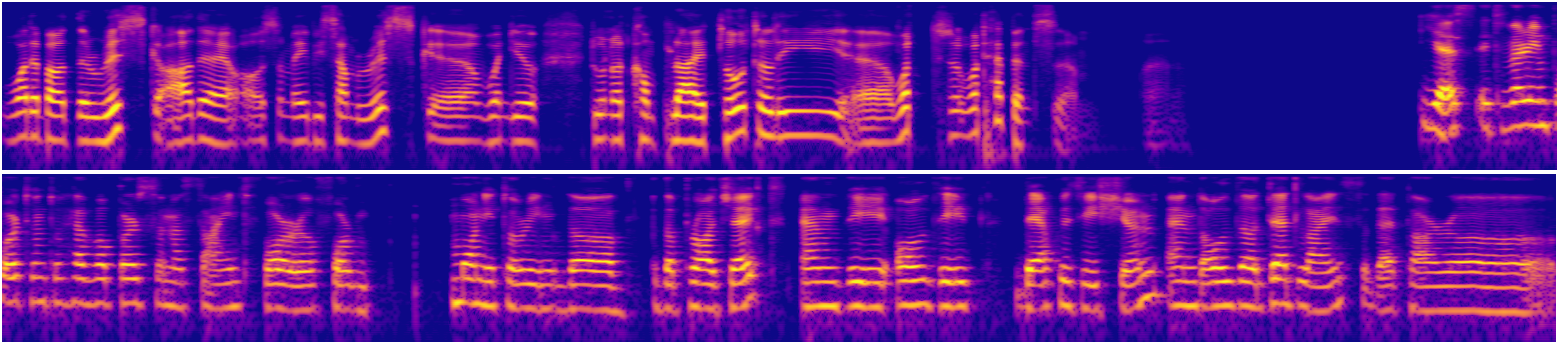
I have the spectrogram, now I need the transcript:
what about the risk? Are there also maybe some risk uh, when you do not comply totally? Uh, what what happens? Um, uh? yes, it's very important to have a person assigned for for monitoring the the project and the all the the acquisition and all the deadlines that are uh,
